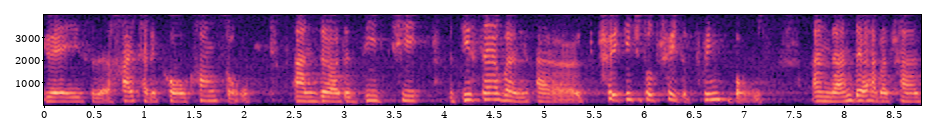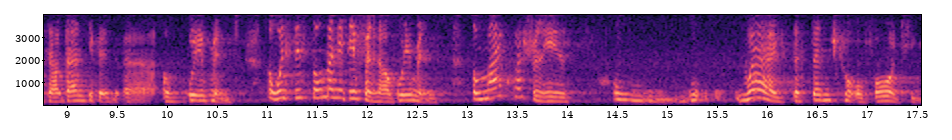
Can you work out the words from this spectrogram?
US uh, High Technical Council, and the GT, the G7 trade, digital trade principles and then they have a transatlantic uh, agreement. So we see so many different agreements. So my question is, where is the central authority?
